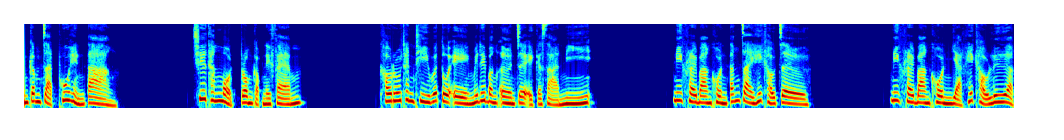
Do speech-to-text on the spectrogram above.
นกำจัดผู้เห็นต่าง ชื่อทั้งหมดตรงกับในแฟ้ม เขารู้ทันทีว่าตัวเองไม่ได้บังเอิญเจอเอกสารนี้ มีใครบางคนตั้งใจให้เขาเจอ มีใครบางคนอยากให้เขาเลือก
